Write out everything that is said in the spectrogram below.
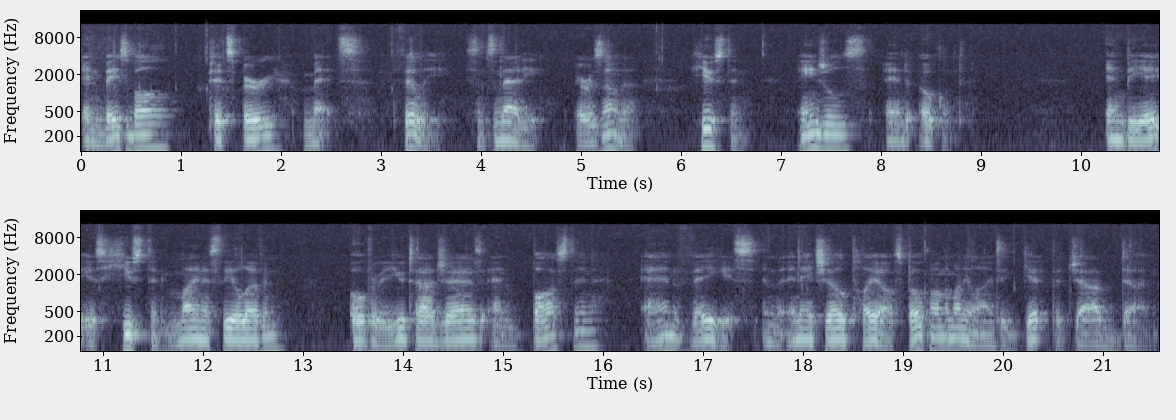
in baseball, Pittsburgh, Mets, Philly, Cincinnati, Arizona, Houston, Angels, and Oakland. NBA is Houston minus the 11 over the Utah Jazz and Boston and Vegas in the NHL playoffs, both on the money line to get the job done.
